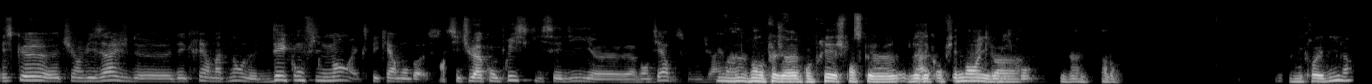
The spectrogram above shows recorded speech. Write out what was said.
est-ce que tu envisages d'écrire maintenant le déconfinement expliqué à mon boss? Si tu as compris ce qui s'est dit euh, avant-hier, parce que moi, j'ai rien compris. non plus, j'ai rien compris. je pense que le ah, déconfinement, il va, il va, Pardon. Le micro est mis, là?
